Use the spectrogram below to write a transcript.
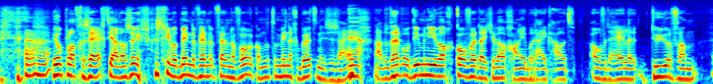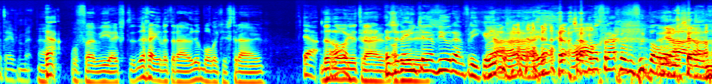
Heel plat gezegd, ja, dan zul je misschien wat minder verder, verder naar voren komen, dat er minder gebeurtenissen zijn. Ja. Nou, dat hebben we op die manier wel gecoverd, dat je wel gewoon je bereik houdt over de hele duur van het evenement. Ja. Ja. Of uh, wie heeft de gele trui, de bolletjes trui. Ja. De rode trui. Er is er eentje wielrenfrieken. Ja. Ja. Ja. Zou ik je wat vragen over voetbal? Ja. Ja.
